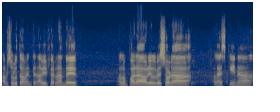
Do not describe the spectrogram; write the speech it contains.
Absolutamente. David Fernández, balón para Oriol Besora, a la esquina.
